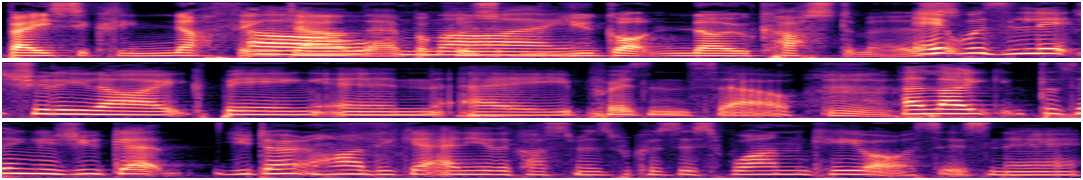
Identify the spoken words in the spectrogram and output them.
basically nothing down Mm. Oh there because my. you got no customers. It was literally like being in a prison cell. Mm. And like the thing is you get you don't hardly get any of the customers because this one kiosk is near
